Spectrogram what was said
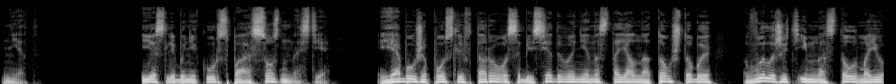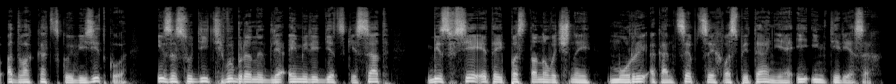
нет. Если бы не курс по осознанности, я бы уже после второго собеседования настоял на том, чтобы выложить им на стол мою адвокатскую визитку и засудить выбранный для Эмили детский сад без всей этой постановочной муры о концепциях воспитания и интересах.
